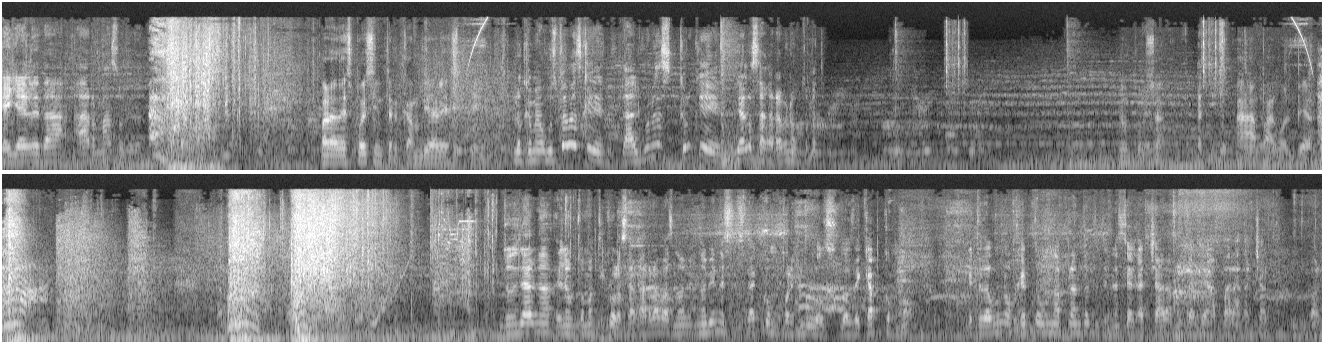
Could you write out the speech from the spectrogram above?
Y ella le da armas o le da... Para después intercambiar este. Lo que me gustaba es que algunas creo que ya los agarraban automático. ¿no pulsa? Gatillo. Ah, para golpear. Entonces ya en, en automático los agarrabas, no, no había necesidad como por ejemplo los, los de Capcom, ¿no? Que te daba un objeto, una planta, te tenías que agachar, apretarle A para agachar. Vale.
